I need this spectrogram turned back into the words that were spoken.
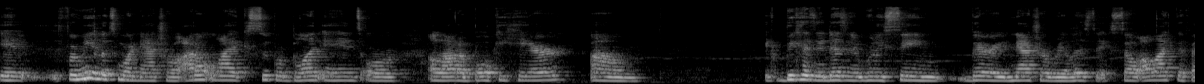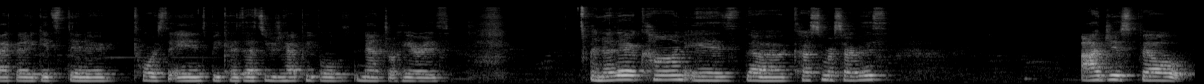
It for me it looks more natural. I don't like super blunt ends or a lot of bulky hair. Um, because it doesn't really seem very natural realistic. So I like the fact that it gets thinner towards the ends because that's usually how people's natural hair is. Another con is the customer service. I just felt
